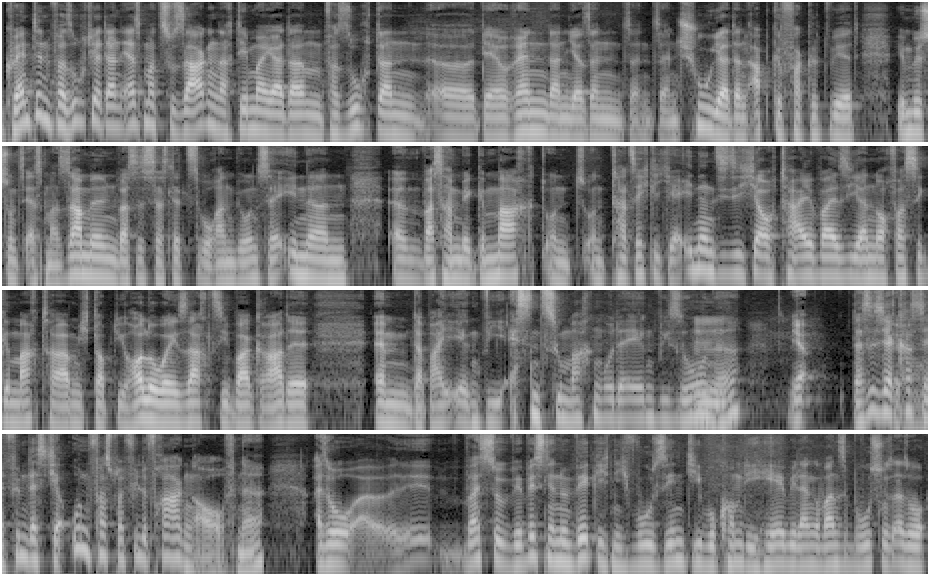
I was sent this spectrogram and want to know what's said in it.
Quentin versucht ja dann erstmal zu sagen, nachdem er ja dann versucht, dann äh, der Rennen dann ja sein, sein, sein Schuh ja dann abgefackelt wird, wir müssen uns erstmal sammeln, was ist das Letzte, woran wir uns erinnern, äh, was haben wir gemacht und, und tatsächlich erinnern sie sich ja auch teilweise ja noch, was sie gemacht haben. Ich glaube, die Holloway sagt, sie war gerade ähm, dabei, irgendwie Essen zu machen oder irgendwie so, mhm. ne? Ja. Das ist ja genau. krass, der Film lässt ja unfassbar viele Fragen auf, ne? Also, äh, weißt du, wir wissen ja nun wirklich nicht, wo sind die, wo kommen die her, wie lange waren sie bewusstlos, also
